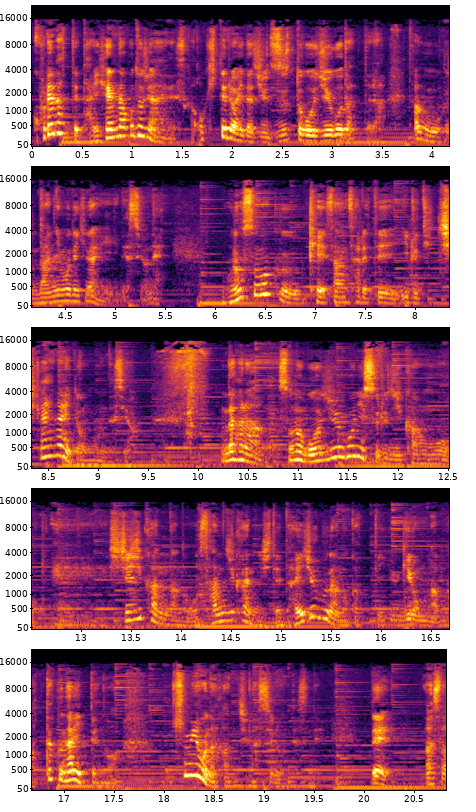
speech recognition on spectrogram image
これだって大変なことじゃないですか。起きてる間中ずっと55だったら多分僕何もできないですよね。ものすごく計算されているに違いないと思うんですよ。だからその55にする時間を、えー、7時間なのを3時間にして大丈夫なのかっていう議論が全くないっていうのは奇妙な感じがするんですね。で朝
